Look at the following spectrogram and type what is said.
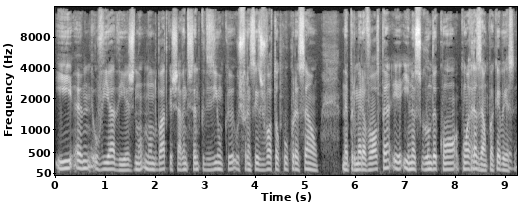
e um, ouvi há dias num, num, debate que achava interessante que diziam que os franceses votam com o coração na primeira volta e, e na segunda com, com a razão, com a cabeça.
